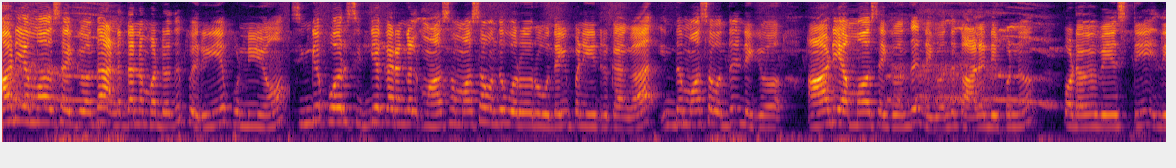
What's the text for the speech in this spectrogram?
ஆடி அமாவாசைக்கு வந்து அன்னதானம் பண்ணுறது பெரிய புண்ணியம். சிங்கப்பூர் சிங்கக்கரங்கள் மாதம் மாதம் வந்து ஒரு ஒரு உதவி பண்ணிக்கிட்டு இருக்காங்க. இந்த மாதம் வந்து இன்னைக்கு ஆடி அமாவாசைக்கு வந்து இன்னைக்கு வந்து காலை டிஃபனு புடவை வேஷ்டி இது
